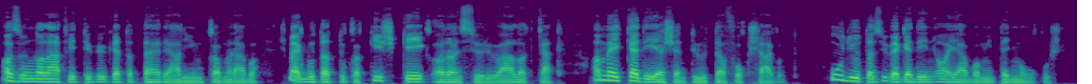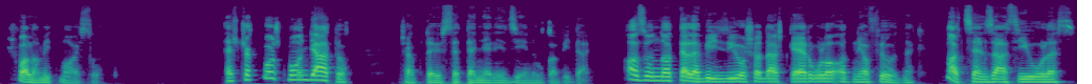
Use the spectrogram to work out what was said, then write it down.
Azonnal átvittük őket a terrárium kamrába, és megmutattuk a kis, kék, aranyszőrű állatkát, amely kedélyesen tűrte a fogságot. Úgy ült az üvegedény aljába, mint egy mókus, s valamit majszolt. – Ezt csak most mondjátok? – csapta össze tenyerét Zénó kapitány. – Azonnal televíziós adást kell róla adni a földnek. Nagy szenzáció lesz.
